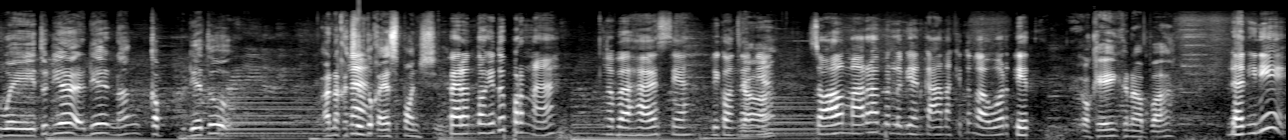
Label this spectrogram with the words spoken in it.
way itu dia dia nangkep dia tuh anak kecil Nah. tuh kayak sponge sih. Parent Talk itu pernah ngebahas ya di kontennya Ya. soal marah berlebihan ke anak itu nggak worth it. Oke, kenapa? Dan ini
